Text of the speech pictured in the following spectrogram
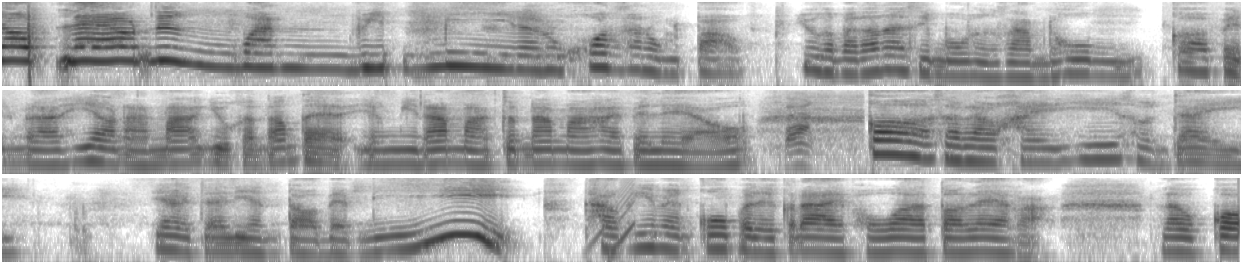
จบแล้ว หนึ่งวันวิดมีนะทุกคนสนุกหรือเปล่า อยู่กันมาตั้งแต่สิบโมงถึงสามทุ่มก็เป็นเวลาที่ยาวนานมากอยู่กันตั้งแต่ยังมีหน้ามาจนหน้ามาหายไปแล้ว ก็สำหรับใครที่สนใจ อยากจะเรียนต่อแบบนี้ทางพี่แมงโก้ไปเลยก็ได้ เพราะว่าตอนแรกอะเราก็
